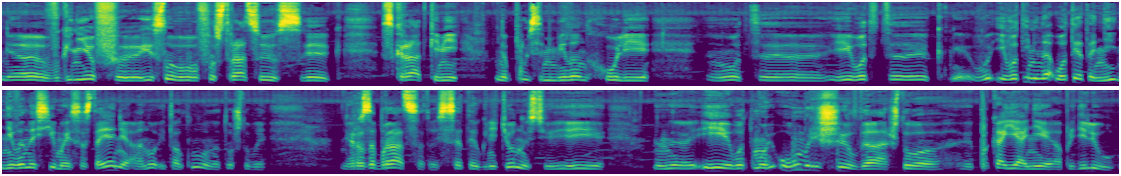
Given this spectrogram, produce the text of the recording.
э, в гнев э, и снова во фрустрацию с, э, с краткими пульсами меланхолии. Вот, и, вот, и вот именно вот это невыносимое состояние, оно и толкнуло на то, чтобы разобраться то есть, с этой угнетенностью. И, и вот мой ум решил, да, что пока я не определю,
